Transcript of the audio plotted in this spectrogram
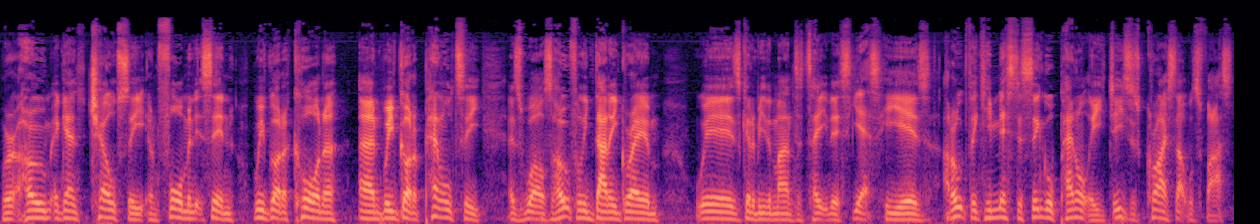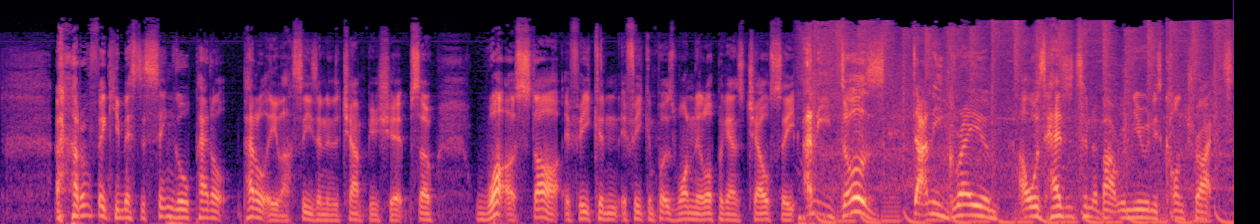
We're at home against Chelsea, and four minutes in, we've got a corner and we've got a penalty as well. So hopefully, Danny Graham is going to be the man to take this. Yes, he is. I don't think he missed a single penalty. Jesus Christ, that was fast. I don't think he missed a single penalty last season in the Championship. So what a start if he can if he can put us 1-0 up against Chelsea. And he does! Danny Graham. I was hesitant about renewing his contract.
